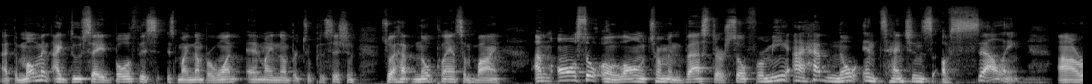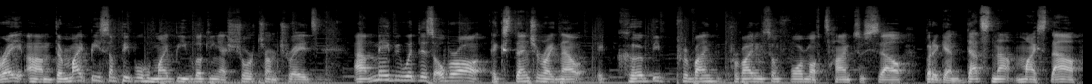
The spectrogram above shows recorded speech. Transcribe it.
At the moment, I do say both is, is my number one and my number two position. So I have no plans on buying. I'm also a long-term investor. So for me, I have no intentions of selling. All right. Um, there might be some people who might be looking at short-term trades. Uh, maybe with this overall extension right now, it could be provide, providing some form of time to sell. But again, that's not my style,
